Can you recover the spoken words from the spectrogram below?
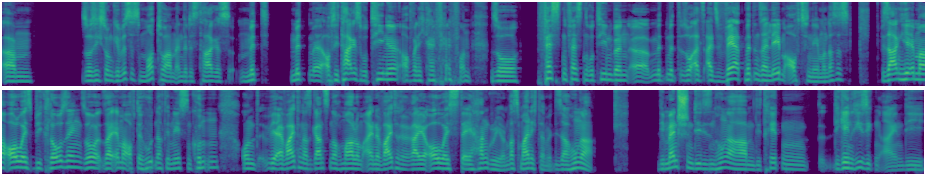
ähm, so sich so ein gewisses Motto am Ende des Tages mit, mit äh, auf die Tagesroutine, auch wenn ich kein Fan von so festen, festen Routinen bin, äh, mit, mit so als, als Wert mit in sein Leben aufzunehmen. Und das ist, wir sagen hier immer, always be closing, so sei immer auf der Hut nach dem nächsten Kunden. Und wir erweitern das Ganze nochmal um eine weitere Reihe, always stay hungry. Und was meine ich damit? Dieser Hunger. Die Menschen, die diesen Hunger haben, die treten, die gehen Risiken ein, die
